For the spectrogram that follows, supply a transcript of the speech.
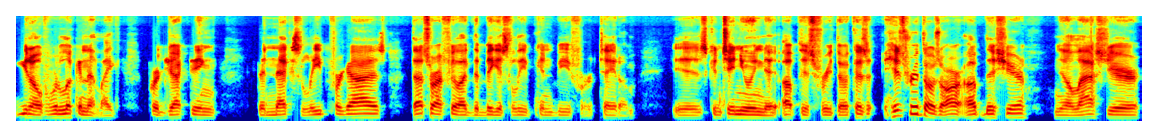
you know, if we're looking at like projecting the next leap for guys, that's where I feel like the biggest leap can be for Tatum is continuing to up his free throw because his free throws are up this year. You know, last year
